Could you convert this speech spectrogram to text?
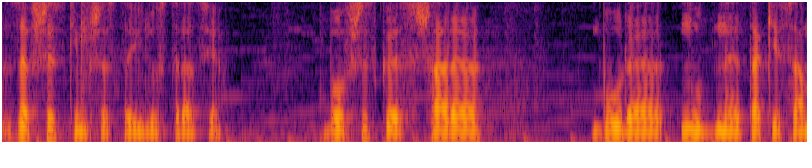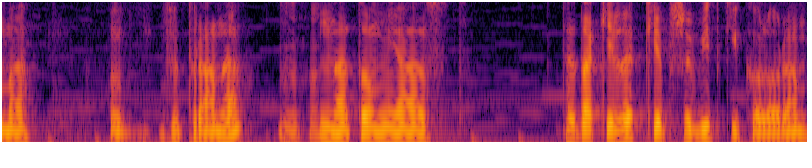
ze wszystkim przez tę ilustrację. Bo wszystko jest szare, burę, nudne, takie same, wyprane, Mhm. natomiast te takie lekkie przebitki kolorem,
